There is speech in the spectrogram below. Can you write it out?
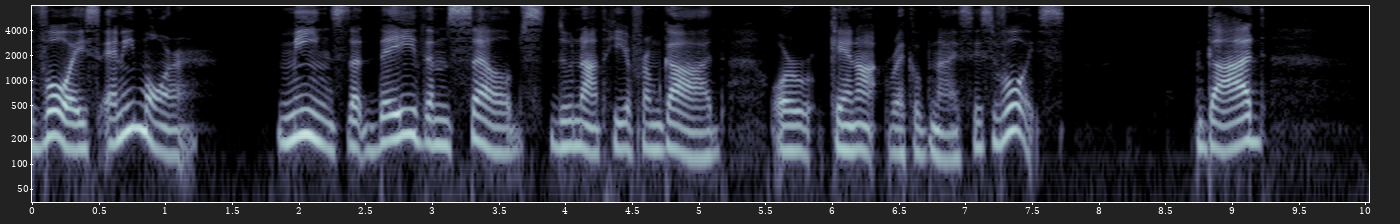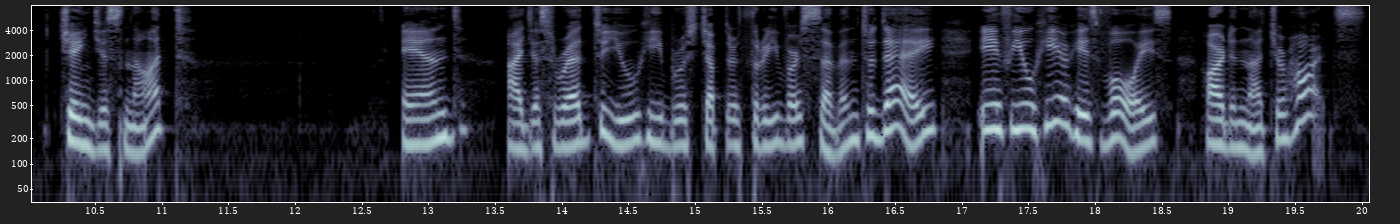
voice anymore means that they themselves do not hear from God or cannot recognize his voice. God changes not, and I just read to you Hebrews chapter 3 verse 7 today. If you hear his voice, harden not your hearts.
